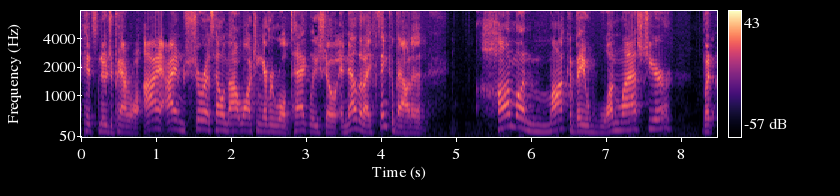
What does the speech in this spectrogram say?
hits New Japan World. I I'm sure as hell not watching every World Tag League show. And now that I think about it, Honma and Makabe won last year, but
